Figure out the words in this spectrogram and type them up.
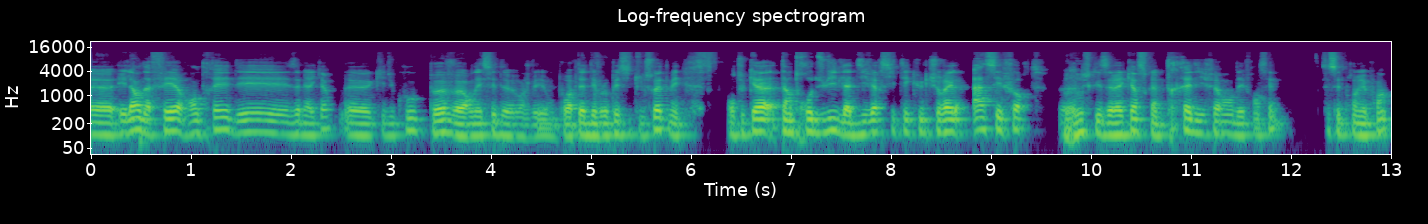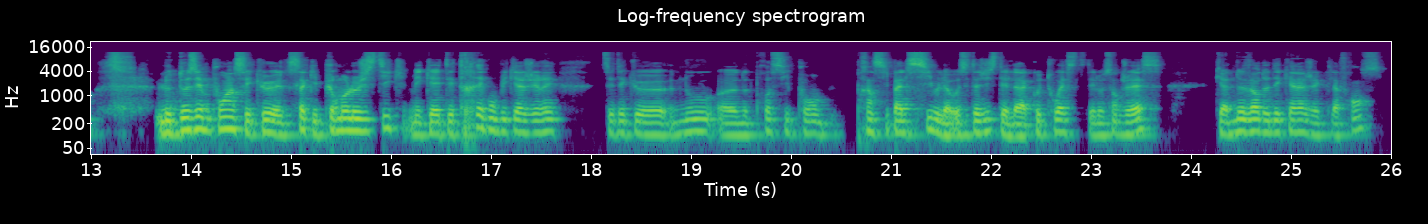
Euh, et là, on a fait rentrer des Américains euh, qui, du coup, peuvent, on essaie de, bon, je vais, on pourra peut-être développer si tu le souhaites, mais en tout cas, t'introduis de la diversité culturelle assez forte, euh, Mhm. puisque les Américains sont quand même très différents des Français. Ça, c'est le premier point. Le deuxième point, c'est que ça qui est purement logistique, mais qui a été très compliqué à gérer, c'était que nous, euh, notre principal, principale cible aux États-Unis, c'était la côte ouest, c'était Los Angeles, qui a 9 heures de décalage avec la France.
